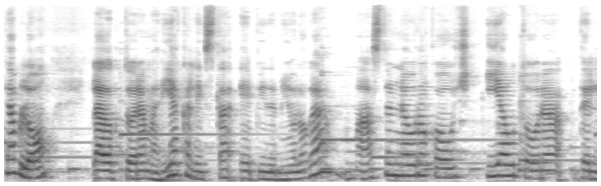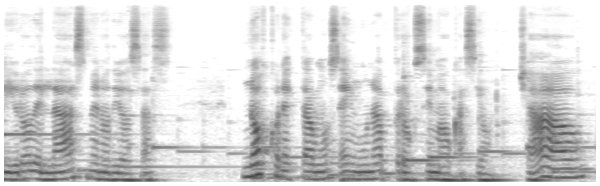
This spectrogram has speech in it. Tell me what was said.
Te habló la doctora María Calixta, epidemióloga, máster neurocoach y autora del libro de las menodiosas. Nos conectamos en una próxima ocasión. Chao.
